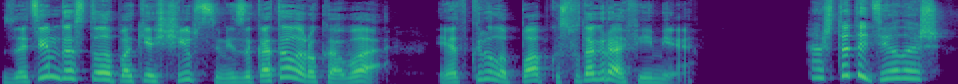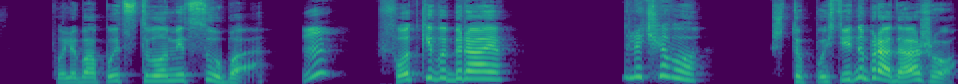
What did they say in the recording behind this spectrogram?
Затем достала пакет с чипсами, закатала рукава и открыла папку с фотографиями. «А что ты делаешь?» — полюбопытствовала Мицуба. «М? Фотки выбираю». «Для чего?» «Чтоб пустить на продажу».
